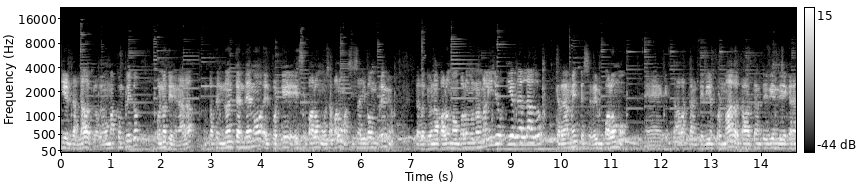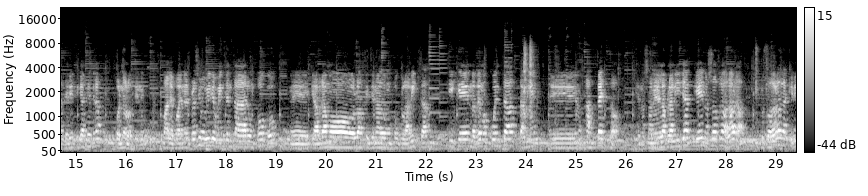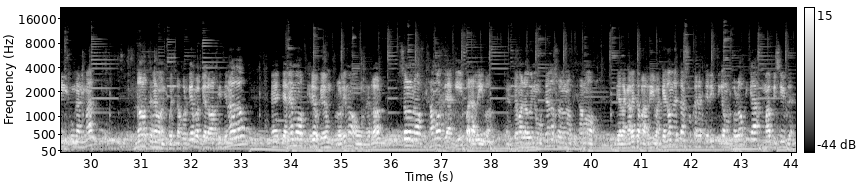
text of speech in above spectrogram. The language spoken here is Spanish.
y el de al lado, que lo vemos más completo, pues no tiene nada. Entonces no entendemos el por qué ese palomo o esa paloma si se ha llevado un premio de lo que una paloma un palomo normalillo y el de al lado, que realmente se ve un palomo eh, que está bastante bien formado, está bastante bien de características, etcétera, pues no lo tiene. Vale, pues en el próximo vídeo voy a intentar un poco eh, que abramos los aficionados un poco la vista y que nos demos cuenta también eh, aspectos que nos salen en la planilla que nosotros a la hora, incluso a la hora de adquirir un animal, no los tenemos en cuenta. ¿Por qué? Porque los aficionados eh, tenemos, creo que es un problema o un error, solo nos fijamos de aquí para arriba. En el tema de los solo nos fijamos de la cabeza para arriba, que es donde están sus características morfológicas más visibles,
